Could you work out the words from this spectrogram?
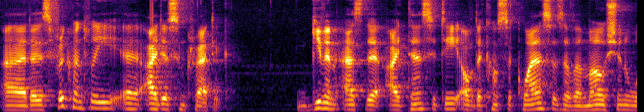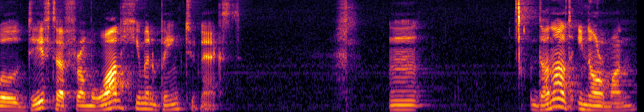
uh, that is frequently uh, idiosyncratic, given as the intensity of the consequences of emotion will differ from one human being to next. Mm. Donald E. Norman,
